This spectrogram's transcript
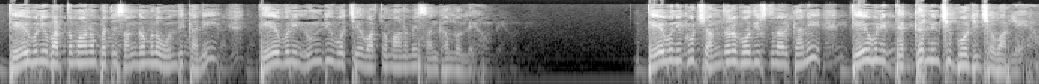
దేవుని వర్తమానం ప్రతి సంఘంలో ఉంది కానీ దేవుని నుండి వచ్చే వర్తమానమే సంఘాల్లో లేవు. దేవుని గూర్చి అందరూ బోధిస్తున్నారు కానీ దేవుని దగ్గర నుంచి బోధించేవారు లేరు.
